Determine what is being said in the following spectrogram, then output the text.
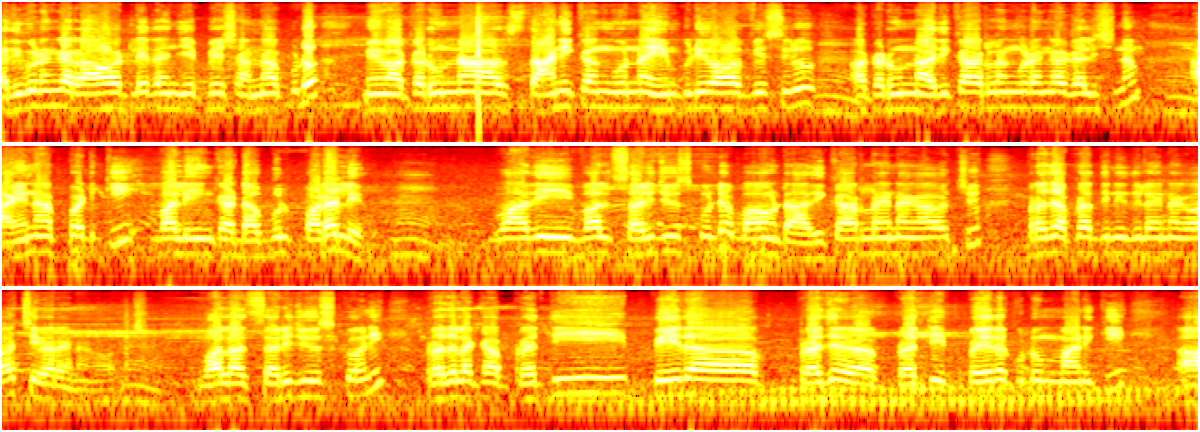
అది కూడా రావట్లేదు అని చెప్పేసి అన్నప్పుడు మేము అక్కడ ఉన్న స్థానికంగా ఉన్న ఎంపీడీ ఆఫీసులు అక్కడ ఉన్న అధికారులను కూడా కలిసినాం. అయినప్పటికీ వాళ్ళు ఇంకా డబ్బులు పడలేదు. అది వాళ్ళు సరి చూసుకుంటే బాగుంటుంది. అధికారులైనా కావచ్చు ప్రజాప్రతినిధులైనా కావచ్చు ఎవరైనా కావచ్చు. వాళ్ళు అది సరి చూసుకొని ప్రజలకు ప్రతి పేద ప్రజ ప్రతి పేద కుటుంబానికి ఆ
